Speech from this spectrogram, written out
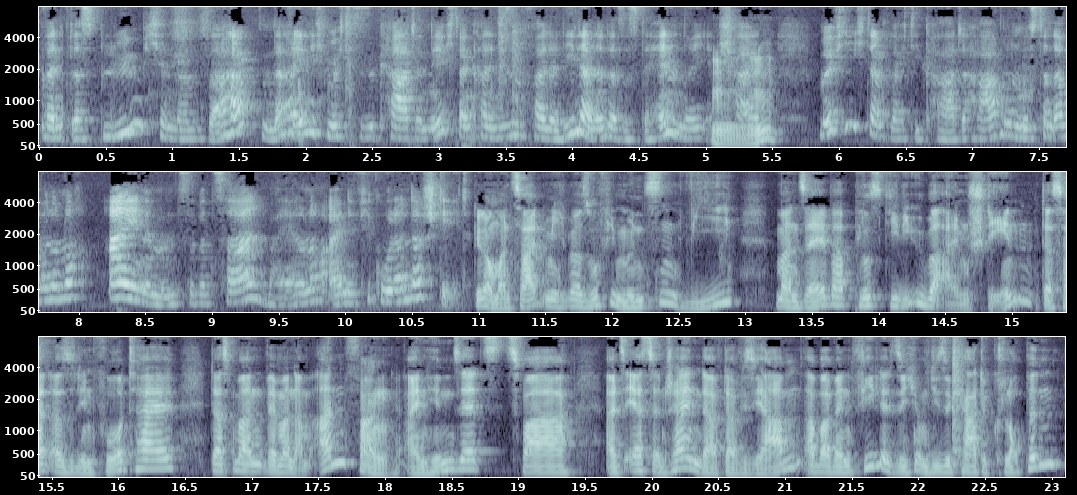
Wenn das Blümchen dann sagt, nein, ich möchte diese Karte nicht, dann kann in diesem Fall der Lila, ne, das ist der Henry, entscheiden, mhm. möchte ich dann vielleicht die Karte haben und muss dann aber nur noch eine Münze bezahlen, weil ja nur noch eine Figur dann da steht. Genau, man zahlt nämlich immer so viele Münzen, wie man selber plus die, die über über einem stehen. Das hat also den Vorteil, dass man, wenn man am Anfang einen hinsetzt, zwar als erster entscheiden darf, darf ich sie haben, aber wenn viele sich um diese Karte kloppen,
